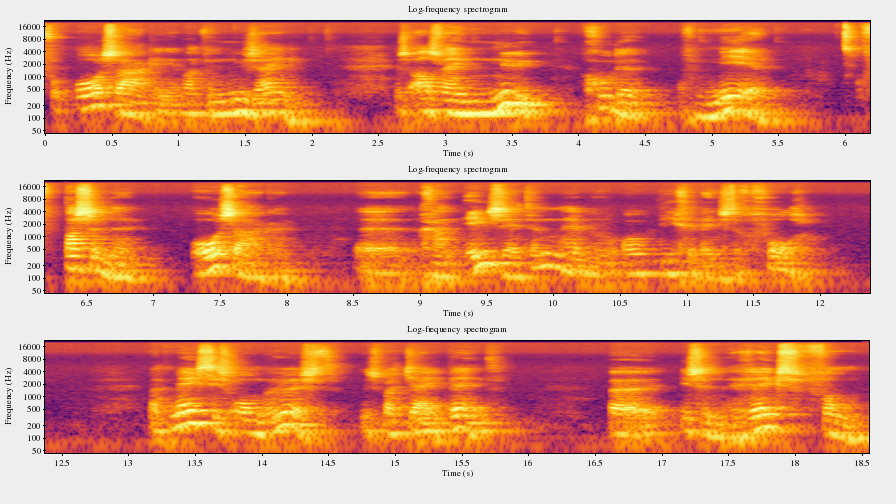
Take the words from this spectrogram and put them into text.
veroorzakingen wat we nu zijn. Dus als wij nu goede of meer of passende oorzaken uh, gaan inzetten, hebben we ook die gewenste gevolgen. Maar het meeste is onbewust. Dus wat jij bent, uh, is een reeks van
